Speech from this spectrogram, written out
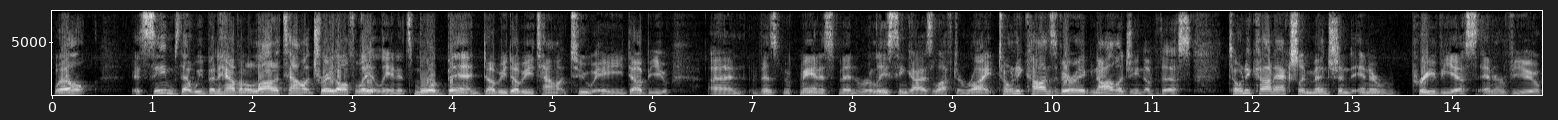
Well, it seems that we've been having a lot of talent trade off lately, and it's more been WWE talent to AEW. And Vince McMahon has been releasing guys left and right. Tony Khan's very acknowledging of this. Tony Khan actually mentioned in a previous interview,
